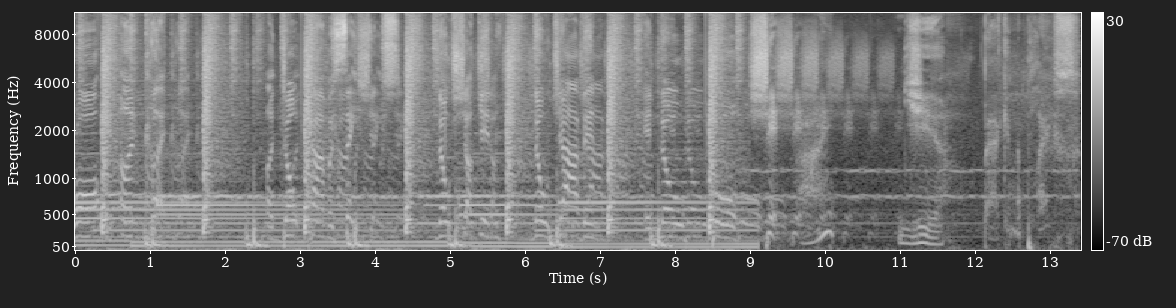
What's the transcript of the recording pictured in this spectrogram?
Raw and uncut. Adult conversations. No shucking, no jiving, and no bullshit. Yeah. Back in the place.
